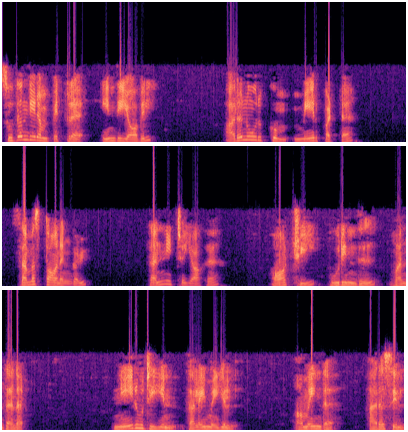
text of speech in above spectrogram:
சுதந்திரம் பெற்ற இந்தியாவில் அறுநூறுக்கும் மேற்பட்ட சமஸ்தானங்கள் தன்னிச்சையாக ஆட்சி புரிந்து வந்தன. நேருஜியின் தலைமையில் அமைந்த அரசில்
